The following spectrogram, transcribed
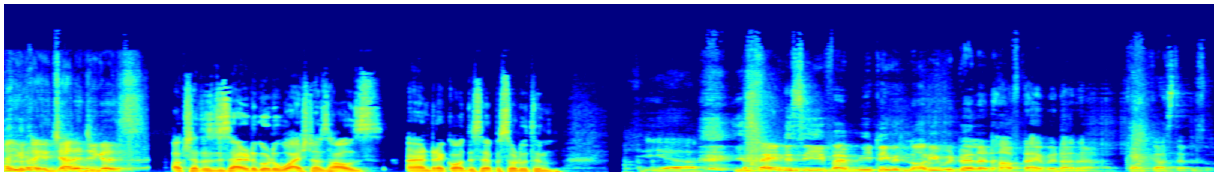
are you are you challenging us? Akshat has decided to go to Vaishnav's house and record this episode with him. Yeah. he's trying to see if I'm meeting with Laurie Whitwell at halftime at our uh, podcast episode.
